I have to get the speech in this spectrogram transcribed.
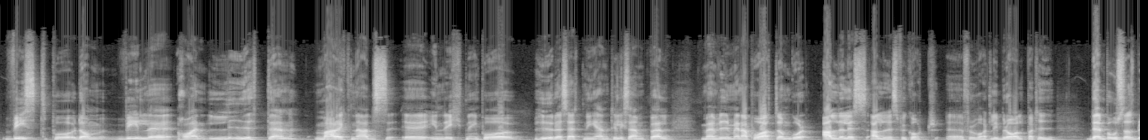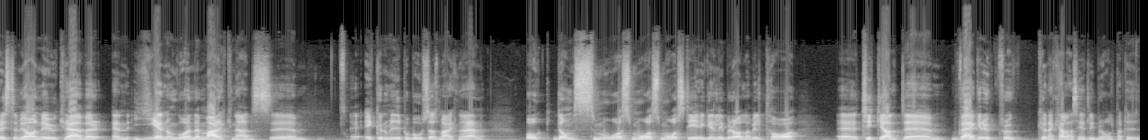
Visst, på, de vill eh, ha en liten marknadsinriktning på hyressättningen till exempel. Men vi menar på att de går alldeles, alldeles för kort eh, för att vara ett liberalt parti. Den bostadsbristen vi har nu kräver en genomgående marknadsekonomi eh, på bostadsmarknaden. Och de små, små, små stegen Liberalerna vill ta eh, tycker jag inte väger upp för att kunna kalla sig ett liberalt parti.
